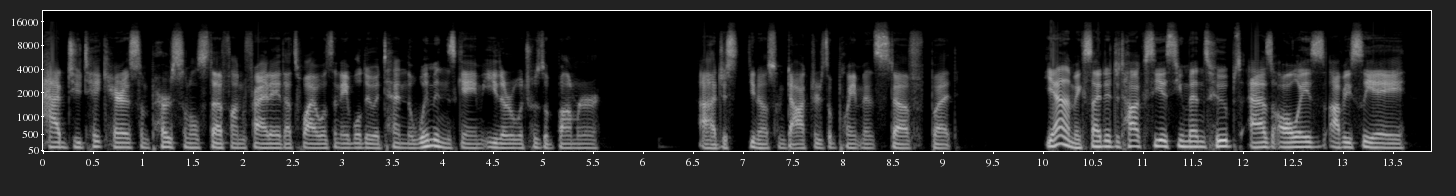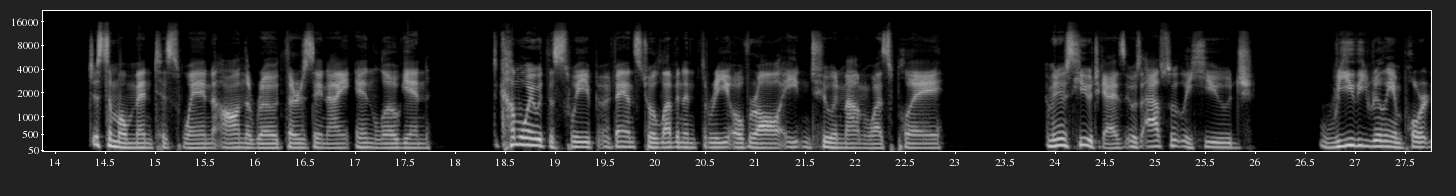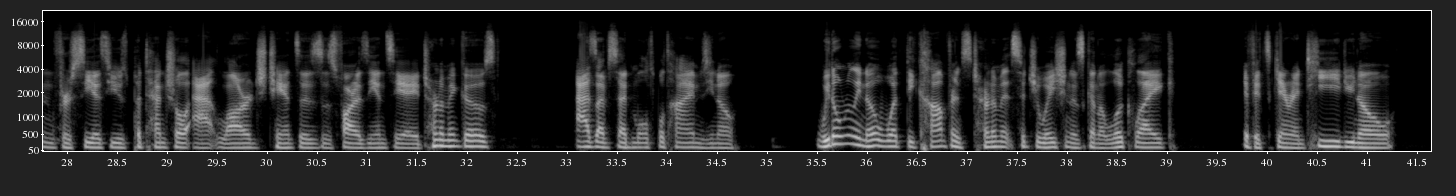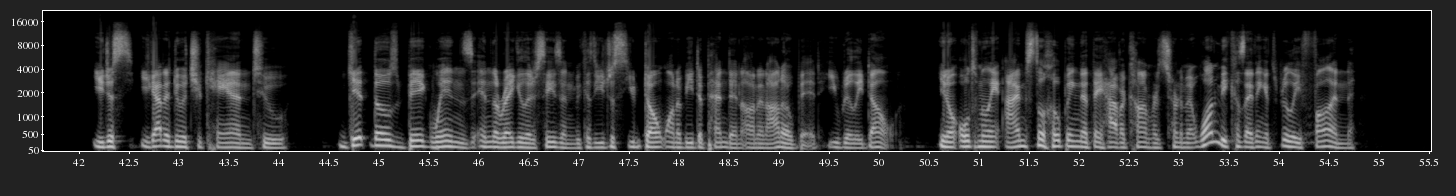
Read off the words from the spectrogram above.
Had to take care of some personal stuff on Friday. That's why I wasn't able to attend the women's game either, which was a bummer. Uh, just, you know, some doctor's appointment stuff. But yeah, I'm excited to talk CSU men's hoops. As always, obviously, a just a momentous win on the road Thursday night in Logan to come away with the sweep, advance to 11 and 3 overall, 8 and 2 in Mountain West play. I mean, it was huge, guys. It was absolutely huge. Really, really important for CSU's potential at large chances as far as the NCAA tournament goes. As I've said multiple times, you know, we don't really know what the conference tournament situation is going to look like. If it's guaranteed, you know, you just you got to do what you can to get those big wins in the regular season because you just you don't want to be dependent on an auto bid. You really don't. You know, ultimately I'm still hoping that they have a conference tournament one because I think it's really fun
